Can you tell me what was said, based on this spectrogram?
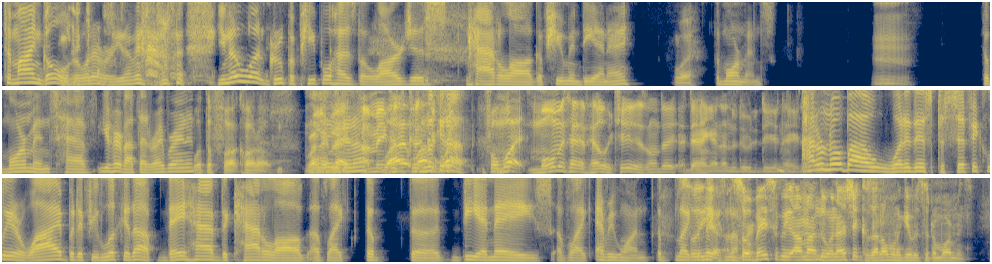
to mine gold or whatever? You know what I mean? you know what group of people has the largest catalog of human DNA? what? The Mormons. Mm. The Mormons have. You heard about that, right, Brandon? What the fuck? Hold up. Run Yeah, it back. don't know? I mean, Why- 'cause- 'cause- why- Look it up. For what? Mormons have hella kids, don't they? That ain't got nothing to do with the DNA. I don't know about what it is specifically or why, but if you look it up, they have the catalog of like the the DNAs of like everyone, the, like so the yeah. So basically, I'm not doing that shit because I don't want to give it to the Mormons.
